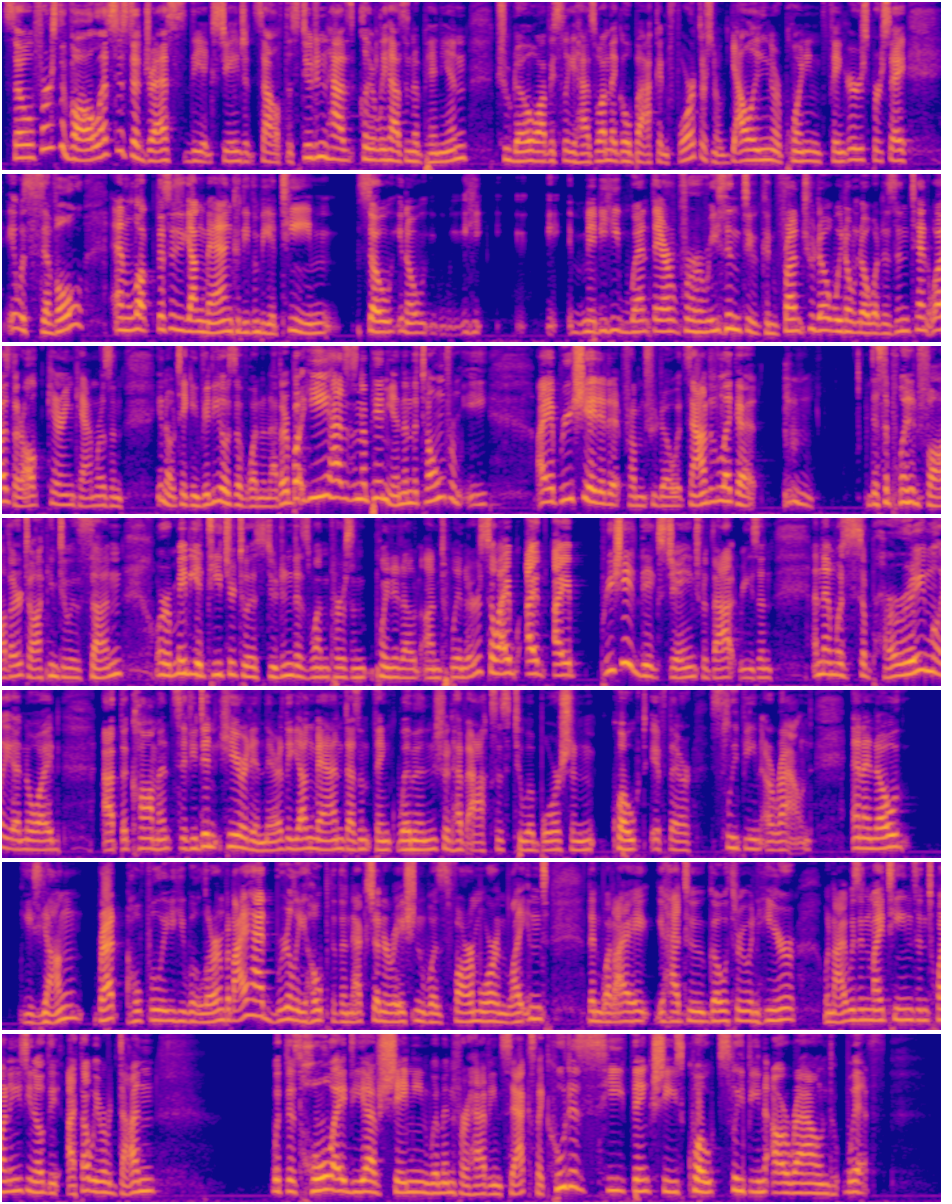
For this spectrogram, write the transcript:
So first of all, let's just address the exchange itself. The student has clearly has an opinion. Trudeau obviously has one. They go back and forth. There's no yelling or pointing fingers per se. It was civil. And look, this is a young man, could even be a teen. So, you know, he, maybe he went there for a reason to confront Trudeau. We don't know what his intent was. They're all carrying cameras and, you know, taking videos of one another, but he has an opinion and the tone from E, I appreciated it from Trudeau. It sounded like a, disappointed father talking to his son, or maybe a teacher to a student, as one person pointed out on Twitter. So I, I, I appreciated the exchange for that reason, and then was supremely annoyed at the comments. If you didn't hear it in there, the young man doesn't think women should have access to abortion, quote, if they're sleeping around. And I know he's young, Brett. Hopefully he will learn. But I had really hoped that the next generation was far more enlightened than what I had to go through and hear when I was in my teens and twenties. You know, the, I thought we were done with this whole idea of shaming women for having sex. Like, who does he think she's, quote, sleeping around with?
